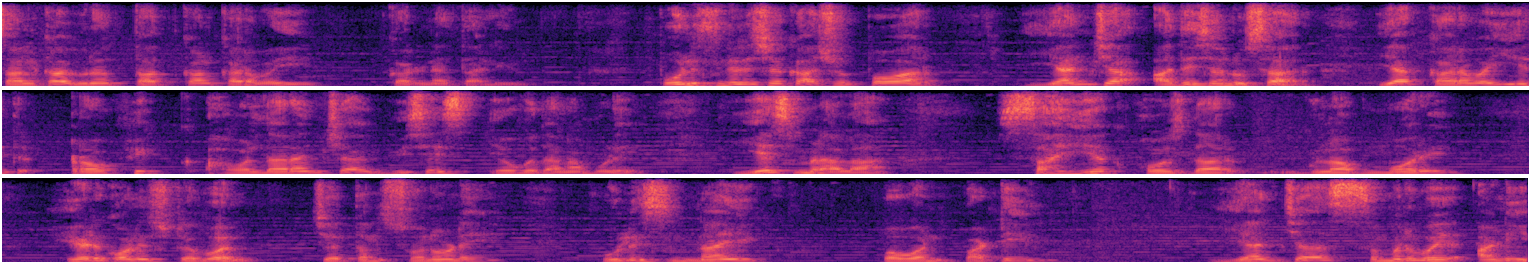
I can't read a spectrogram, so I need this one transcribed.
चालकाविरोधात तात्काळ कारवाई करण्यात आली. पोलीस निरीक्षक अशोक पवार यांच्या आदेशानुसार या कारवाईत ट्रॉफिक हवालदारांच्या विशेष योगदानामुळे यश मिळाला. सहाय्यक फौजदार Gulab More head constable Chetan Sonawane police Naik Pawan Patil यांच्या समन्वय आणि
